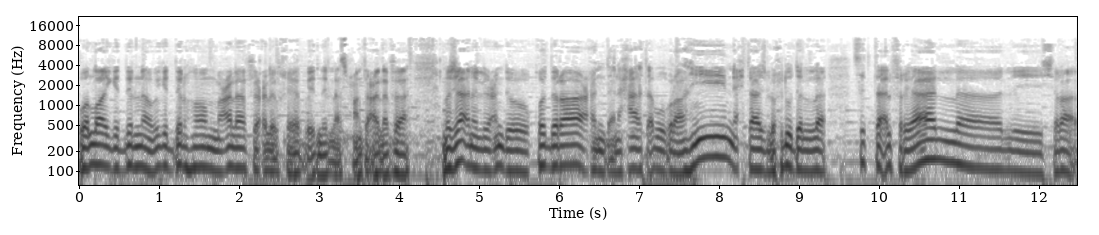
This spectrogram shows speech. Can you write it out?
والله يقدرنا ويقدرهم على فعل الخير بإذن الله سبحانه وتعالى. فرجاءنا اللي عنده قدرة عندنا حالة أبو إبراهيم نحتاج له حدود ال 6000 ريال آه، لشراء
